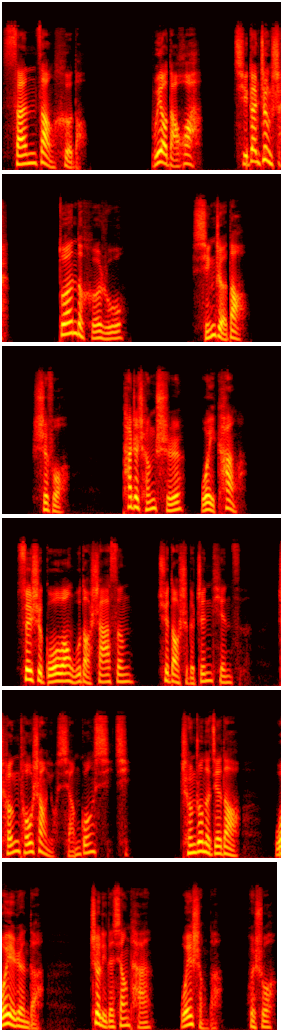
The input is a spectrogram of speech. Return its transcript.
三藏喝道：“不要打话，且干正事。端的何如？”行者道：“师傅，他这城池我已看了，虽是国王无道沙僧，却倒是个真天子。城头上有祥光喜气，城中的街道。”我也认得，这里的湘潭我也省得会说。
